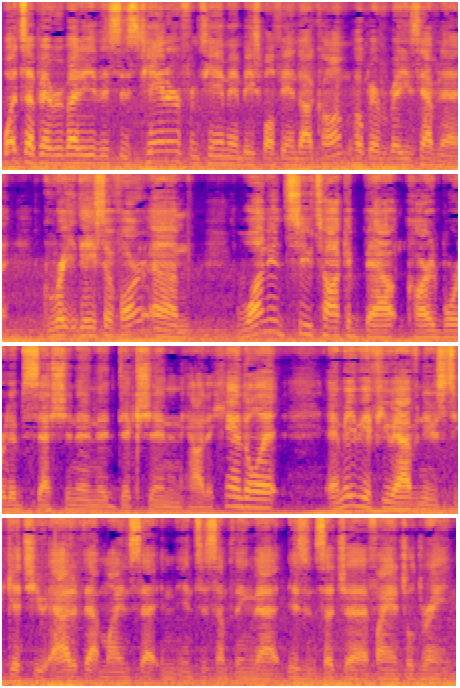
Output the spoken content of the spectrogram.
What's up, everybody? This is Tanner from TammanBaseballFan.com. Hope everybody's having a great day so far. Um, wanted to talk about cardboard obsession and addiction and how to handle it, and maybe a few avenues to get you out of that mindset and into something that isn't such a financial drain.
